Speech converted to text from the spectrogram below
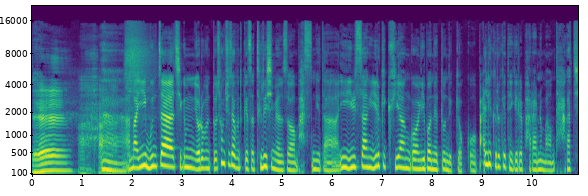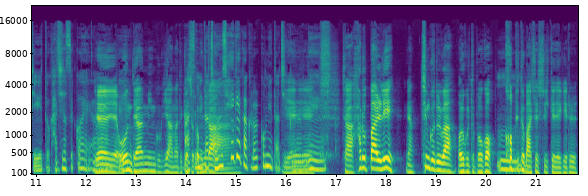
네. 아하. 아, 아마 이 문자 지금 여러분 또 청취자분께서 들으시면서 맞습니다. 이 일상이 이렇게 귀한 걸 이번에 또 느꼈고 빨리 그렇게 되기를 바라는 마음 다 같이 또 가지셨을 거예요. 예, 예. 네. 온 대한민국이 아마 느꼈을 맞습니다. 겁니다. 전 세계가 그럴 겁니다, 지금. 예, 예. 네. 자, 하루 빨리 그냥 친구들과 얼굴도 보고 커피도 마실 수 있게 되기를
